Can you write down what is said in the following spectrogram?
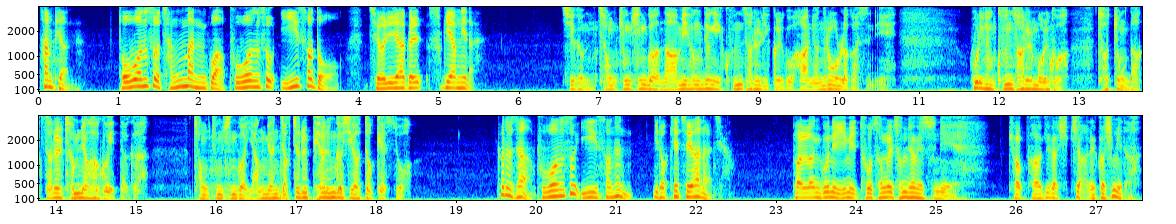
한편 도원수 장만과 부원수 이서도 전략을 수기합니다. 지금 정충신과 남이형 등이 군사를 이끌고 안현으로 올라갔으니 우리는 군사를 몰고 저쪽 낙사를 점령하고 있다가 정충신과 양면 작전을 펴는 것이 어떻겠소? 그러자 부원수 이서는 이렇게 제안하죠. 반란군이 이미 도성을 점령했으니 격파하기가 쉽지 않을 것입니다.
